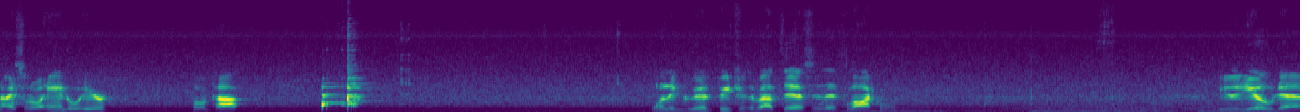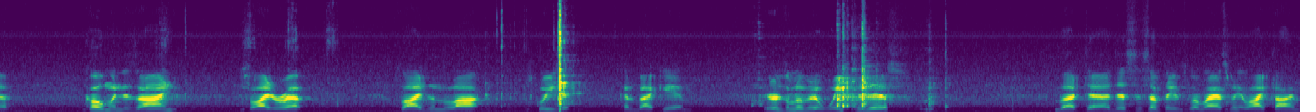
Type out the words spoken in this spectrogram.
Nice little handle here. Little top. One of the good features about this is it's lockable. Use the old uh, Coleman design. Slide her up, slides in the lock, squeeze it, cut it back in. There is a little bit of weight to this, but uh, this is something that's going to last me a lifetime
